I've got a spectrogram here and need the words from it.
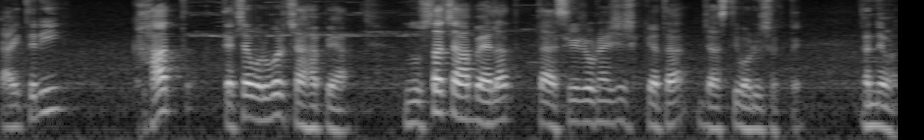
काहीतरी खात त्याच्याबरोबर चहा प्या. नुसता चहा प्यायला तर ॲसिड होण्याची शक्यता जास्ती वाढू शकते. धन्यवाद.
